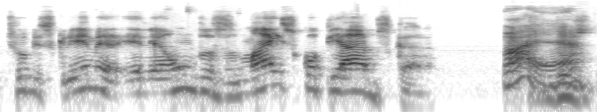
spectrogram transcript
Tube Screamer ele é um dos mais copiados, cara. Ah, é? Dos,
